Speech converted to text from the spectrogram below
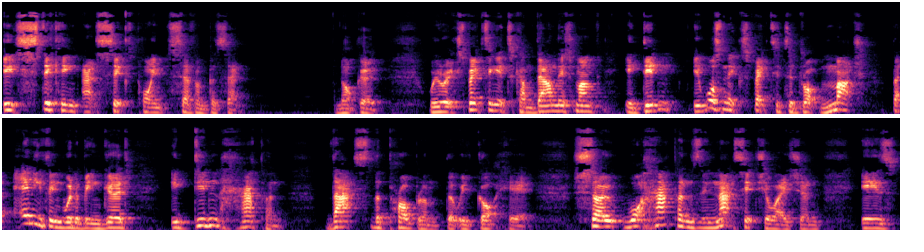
it's sticking at 6.7%. Not good. We were expecting it to come down this month. It didn't. It wasn't expected to drop much, but anything would have been good. It didn't happen. That's the problem that we've got here. So what happens in that situation is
